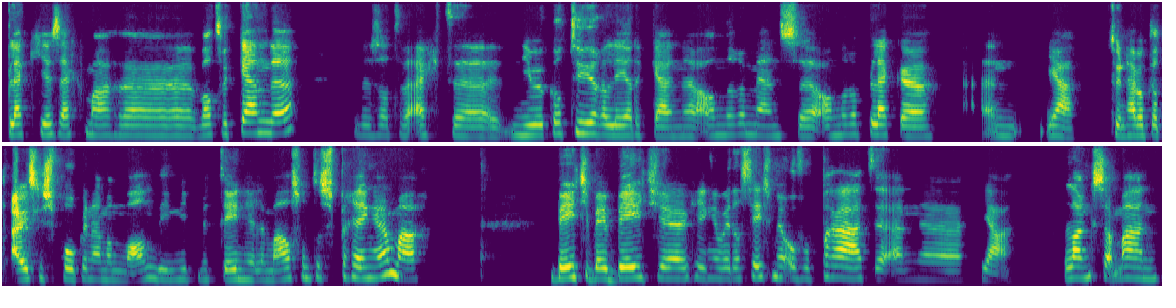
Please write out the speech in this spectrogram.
plekje, zeg maar, uh, wat we kenden. Dus dat we echt uh, nieuwe culturen leerden kennen, andere mensen, andere plekken. En ja, toen heb ik dat uitgesproken naar mijn man, die niet meteen helemaal stond te springen. Maar beetje bij beetje gingen we er steeds meer over praten. En uh, ja, langzaamaan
